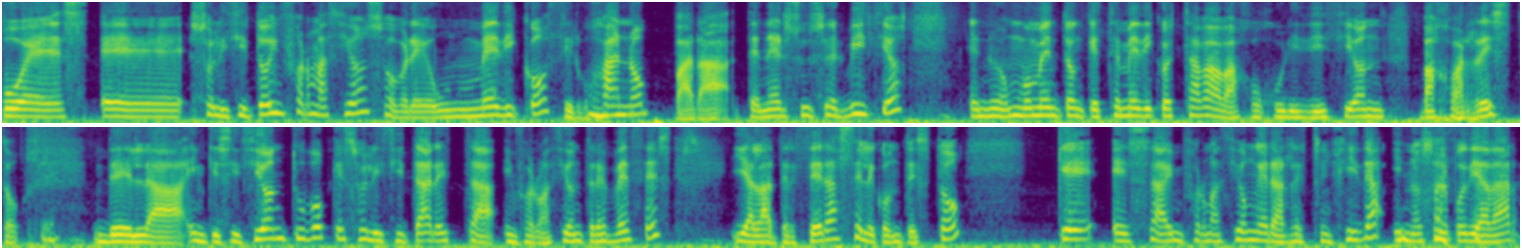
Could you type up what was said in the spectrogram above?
pues eh, solicitó información sobre un médico cirujano para tener sus servicios en un momento en que este médico estaba bajo jurisdicción, bajo arresto de la Inquisición, tuvo que solicitar esta información tres veces y a la tercera se le contestó que esa información era restringida y no se le podía dar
